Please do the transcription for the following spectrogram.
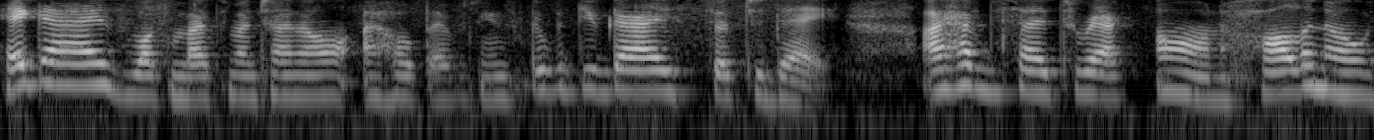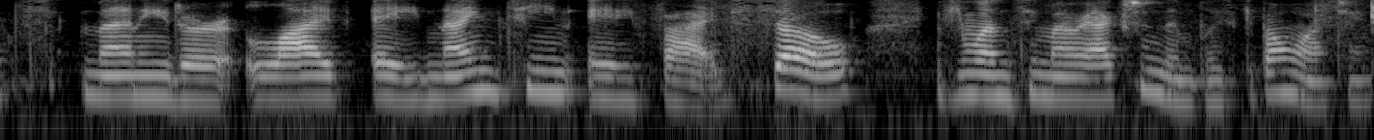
Hey guys, welcome back to my channel. I hope everything's good with you guys. So today, I have decided to react on Hall & Oates Maneater Live Aid 1985. So, if you want to see my reaction, then please keep on watching.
